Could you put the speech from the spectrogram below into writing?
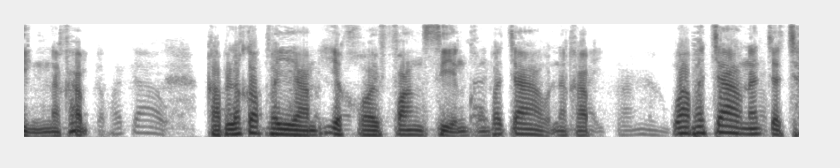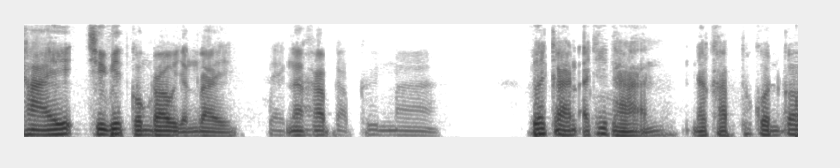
ริง ๆนะครับ ครับแล้วก็พยายามที่จะคอยฟังเสียงของพระเจ้านะครับ ว่าพระเจ้านั้นจะใช้ชีวิตของเราอย่างไรนะครับด้วยการอธิษฐานนะครับ ทุกคนก็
